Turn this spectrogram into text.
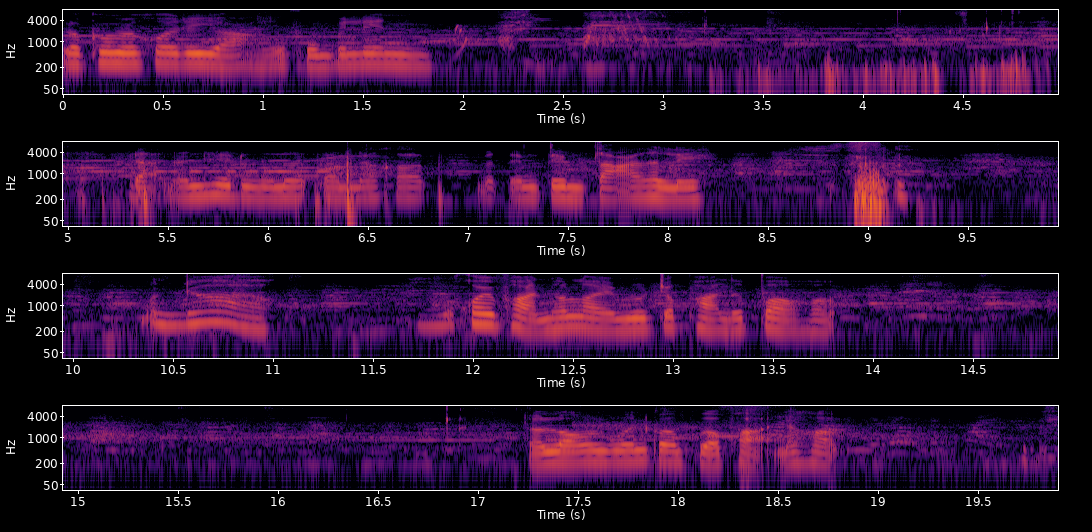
แล้วก็ไม่ค่อยได้อยากให้ผมไปเล่นด่านนั้นให้ดูนะกันนะครับแบบเต็มเต็มตากันเลย มันยาก ไม่ค่อยผ่านเท่าไหร่ ไม่รู้จะผ่านหรือเปล่าครับ ดี๋ยวลองล้วนก่อนเผื่อผ่านนะครับ โอเค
